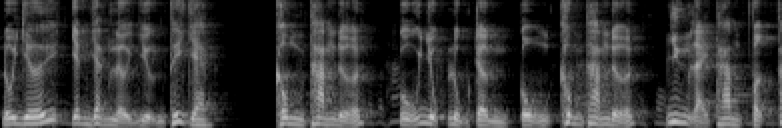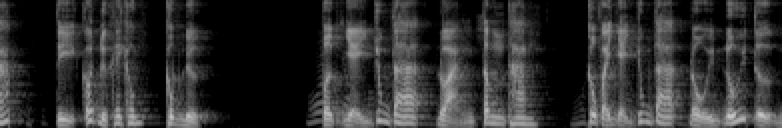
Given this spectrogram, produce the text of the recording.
đối với danh văn lợi dưỡng thế gian không tham nữa, ngũ dục lục trần cũng không tham nữa, nhưng lại tham Phật Pháp thì có được hay không? Không được. Phật dạy chúng ta đoạn tâm tham, không phải dạy chúng ta đổi đối tượng.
